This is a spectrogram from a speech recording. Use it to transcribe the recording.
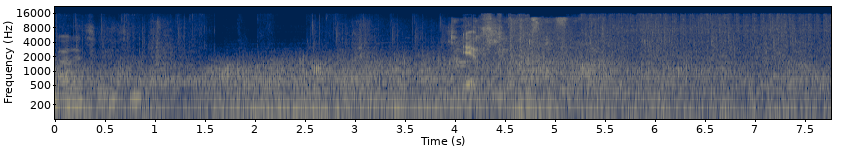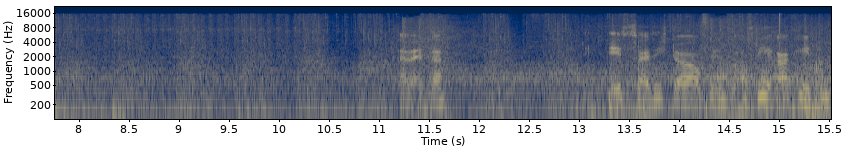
Da nicht zu. Jetzt! Shield is offline. Na weiter. Ich da auf auf die Raketen.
